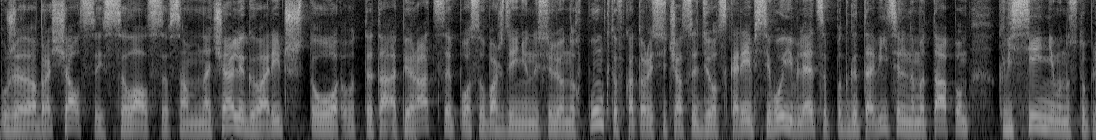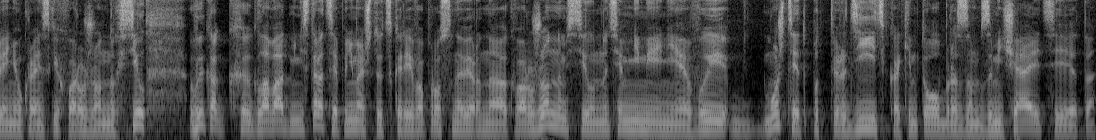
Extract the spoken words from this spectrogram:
уже обращался и ссылался в самом начале, говорит, что вот эта операция по освобождению населенных пунктов, которая сейчас идет, скорее всего, является подготовительным этапом к весеннему наступлению украинских вооруженных сил. Вы, как глава администрации, я понимаю, что это скорее вопрос, наверное, к вооруженным силам, но тем не менее, вы можете это подтвердить каким-то образом, замечаете это?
